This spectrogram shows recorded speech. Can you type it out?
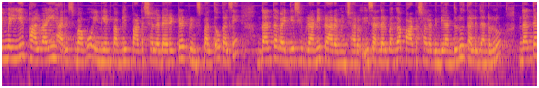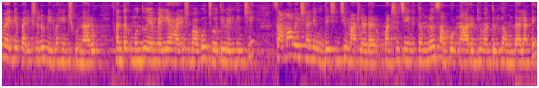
MLA Palvai Harish Babu Indian public పాఠశాల డైరెక్టర్ ప్రిన్సిపాల్తో కలిసి దంత వైద్య శిబిరాన్ని ప్రారంభించారు. ఈ సందర్భంగా పాఠశాల విద్యార్థులు తల్లిదండ్రులు దంత వైద్య పరీక్షలు నిర్వహించుకున్నారు. అంతకుముందు ఎమ్మెల్యే హరీష్ బాబు జ్యోతి వెలిగించి సమావేశాన్ని ఉద్దేశించి మాట్లాడారు. మనిషి జీవితంలో సంపూర్ణ ఆరోగ్యవంతులుగా ఉండాలంటే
